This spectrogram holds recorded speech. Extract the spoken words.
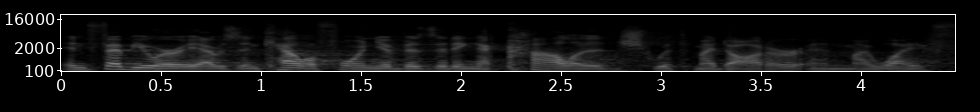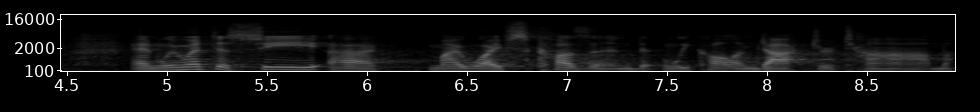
In February, I was in California visiting a college with my daughter and my wife, and we went to see uh, my wife's cousin. We call him Dr. Tom.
